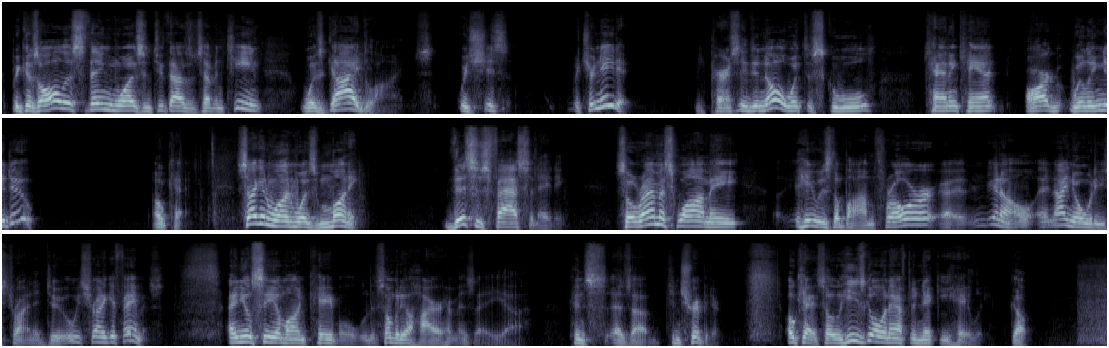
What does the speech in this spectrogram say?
Because all this thing was in 2017 was guidelines, which is which are needed. Parents need to know what the school can and can't are willing to do. Okay. Second one was money. This is fascinating. So Ramaswamy, he was the bomb thrower, uh, you know, and I know what he's trying to do. He's trying to get famous. And you'll see him on cable. Somebody will hire him as a, uh, cons- as a contributor. Okay, so he's going after Nikki Haley. Go.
